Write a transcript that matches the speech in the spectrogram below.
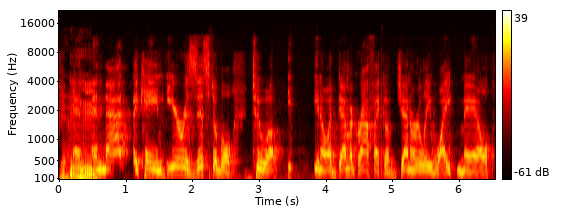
Yeah. And, mm-hmm. and that became irresistible to a, you know a demographic of generally white male,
